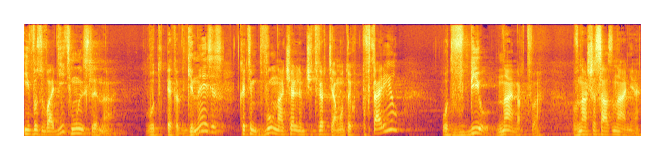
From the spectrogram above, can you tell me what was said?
и возводить мысленно вот этот генезис к этим двум начальным четвертям. Вот их повторил, вот вбил намертво в наше сознание.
